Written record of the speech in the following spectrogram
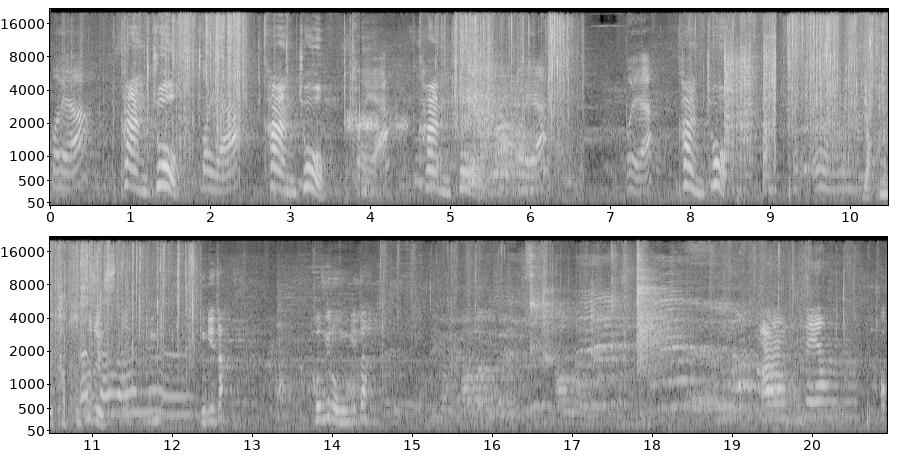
뭐야? 칸초, 뭐야? 칸초, 뭐야? 칸초, 뭐야? 뭐야? 칸초. 야 근데 다 부서져 있어. 옮기자. 거기로 옮기자. 아 보세요. 어.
